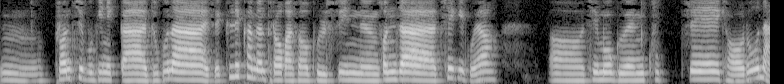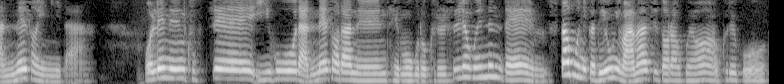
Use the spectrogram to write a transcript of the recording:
음, 브런치북이니까 누구나 이제 클릭하면 들어가서 볼 수 있는 전자책이고요. 어, 제목은 국제 결혼 안내서입니다. 원래는 국제 이혼 안내서라는 제목으로 글을 쓰려고 했는데 쓰다 보니까 내용이 많아지더라고요. 그리고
